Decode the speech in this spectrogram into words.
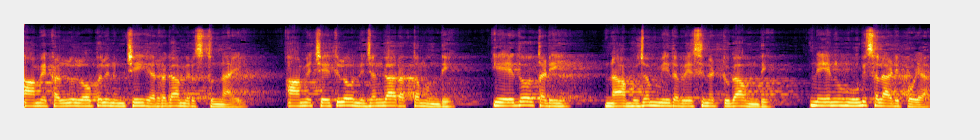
ఆమె కళ్ళు లోపలి నుంచి ఎర్రగా మెరుస్తున్నాయి. ఆమె చేతిలో నిజంగా రక్తం ఉంది. ఏదో తడి నా భుజం మీద వేసినట్టుగా ఉంది. నేను ఊగిసలాడిపోయా.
